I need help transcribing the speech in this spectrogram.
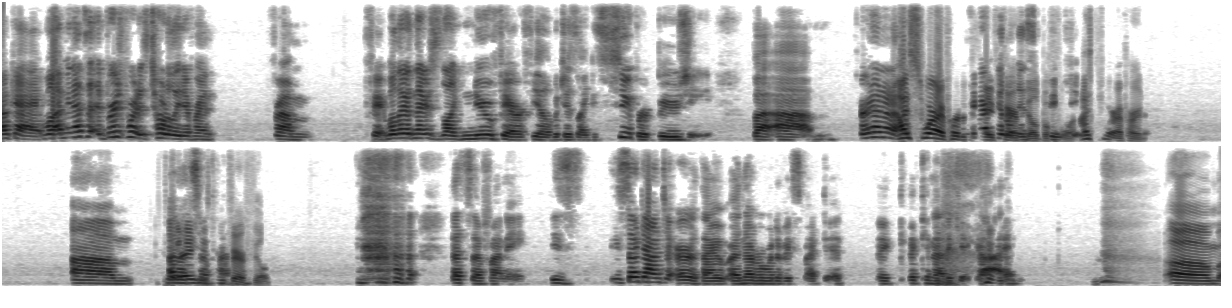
Okay, well, I mean that's a, Bridgeport is totally different from. Fair, well, then there's like New Fairfield, which is like super bougie, but um, or no, no, no. I swear I've heard of Fairfield Fairfield before. bougie. I swear I've heard it. um, Oh, Today that's so from. Fairfield. that's so funny. He's he's so down to earth. I, I never would have expected a, a Connecticut guy. Um,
